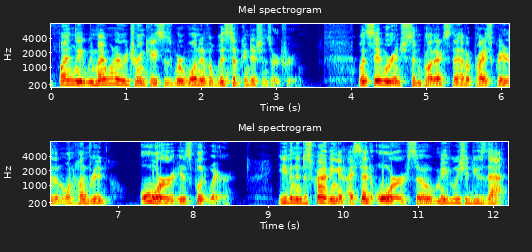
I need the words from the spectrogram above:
Finally, we might want to return cases where one of a list of conditions are true. Let's say we're interested in products that have a price greater than 100 or is footwear. Even in describing it, I said or, so maybe we should use that.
